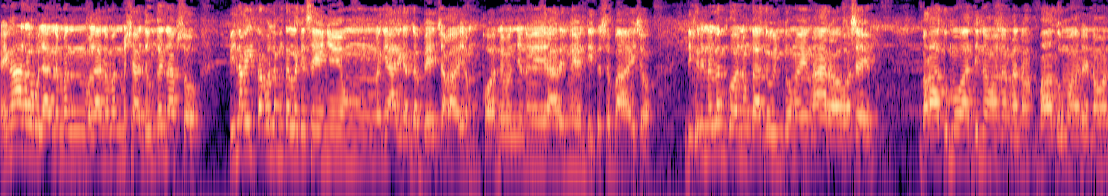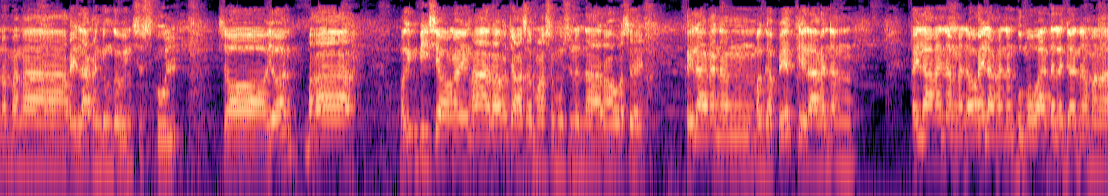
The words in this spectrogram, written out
Ngayong araw, wala naman, wala naman masyadong ganap. So, pinakita ko lang talaga sa inyo yung nangyari kagabi, tsaka yung kung ano man yung nangyayari ngayon dito sa bahay. So, hindi ko rin alam kung anong gagawin ko ngayong araw kasi baka gumawa din ako ng ano, baka gumawa rin ako ng mga kailangan kong gawin sa school. So, yon baka maging busy ako ngayong araw, tsaka sa mga sumusunod na araw kasi kailangan ng maghapit, kailangan ng kailangan ng ano, kailangan ng gumawa talaga ng mga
